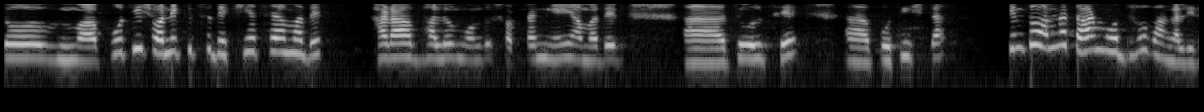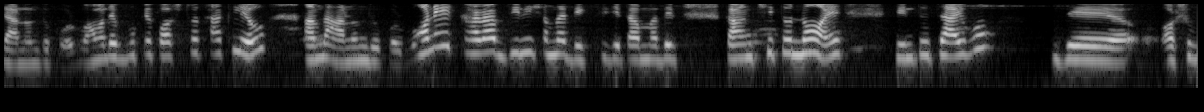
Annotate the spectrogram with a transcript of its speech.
তো পঁচিশ অনেক কিছু দেখিয়েছে আমাদের। খারাপ, ভালো, মন্দ সবটা নিয়েই আমাদের চলছে পঁচিশটা। কিন্তু আমরা তার মধ্যেও বাঙালিরা আনন্দ করব। আমাদের বুকে কষ্ট থাকলেও আমরা আনন্দ করব। অনেক খারাপ জিনিস আমরা দেখছি যেটা আমাদের কাঙ্ক্ষিত নয়। কিন্তু চাইব যে অশুভ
